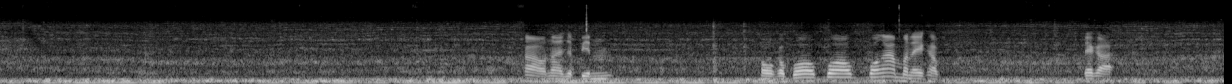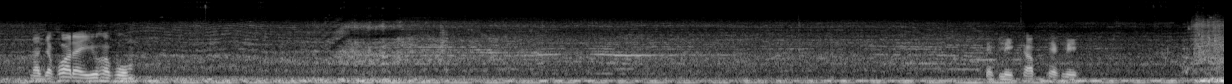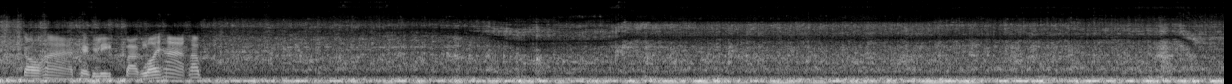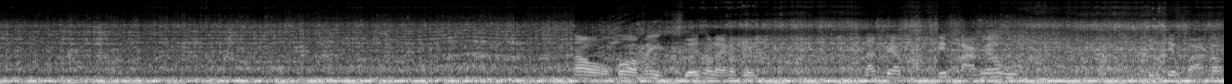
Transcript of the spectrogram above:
ข้าวน่าจะเป็นเขากับบ่บ่บ่งามปานใดครับ แต่ก็น่าจะพอได้อยู่ครับผมแท็กเล็กครับแท็กเล็ก 95 แท็กเหล็กปาก 105 ครับเท่าก็ไม่สวยเท่าไหร่ครับผมรันแบบเต็มปากเลยครับผมกินเต็มปากครับ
